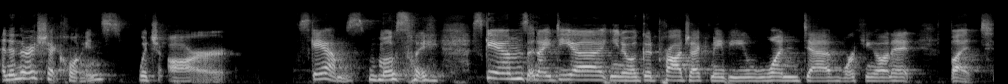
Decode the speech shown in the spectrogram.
And then there are shit coins, which are scams mostly. Scams an idea you know a good project maybe one dev working on it but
